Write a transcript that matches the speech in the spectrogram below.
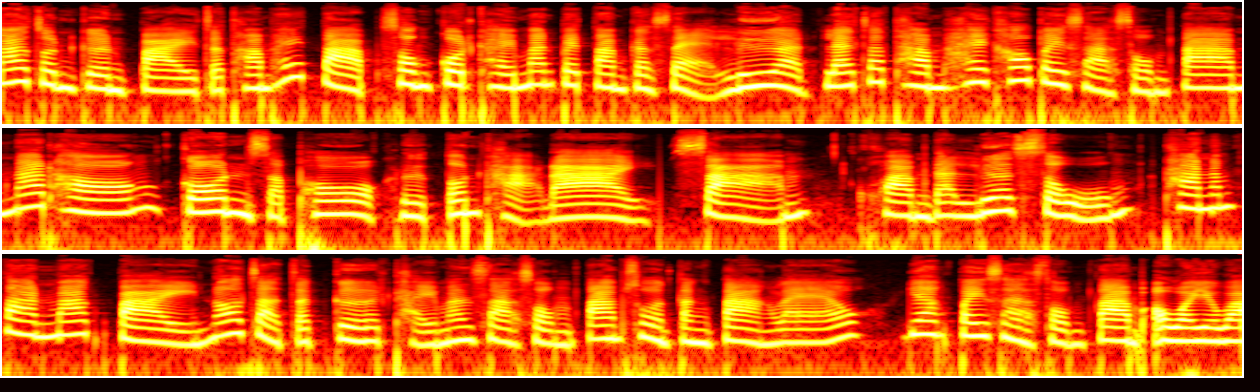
มากจนเกินไปจะทำให้ตับส่งกรดไขมันไปตามกระแสเลือด และจะทำให้เข้าไปสะสมตามหน้าท้อง ก้น สะโพก หรือต้นขาได้ 3. ความดันเลือดสูง ทานน้ำตาลมากไป นอกจากจะเกิดไขมันสะสมตามส่วนต่างๆ แล้ว ยังไปสะสมตามอวัยวะ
